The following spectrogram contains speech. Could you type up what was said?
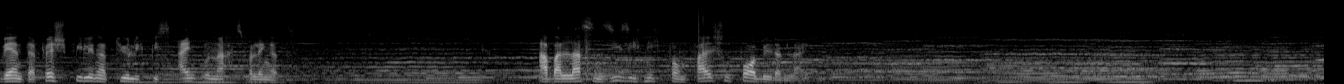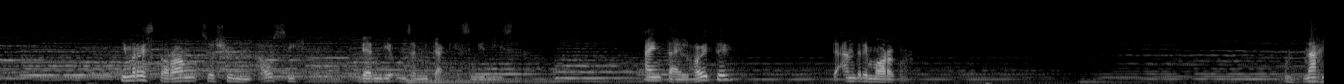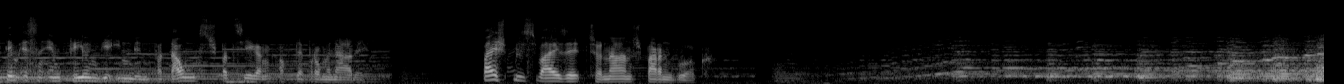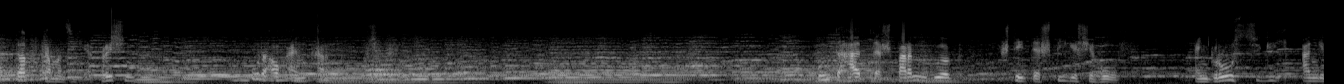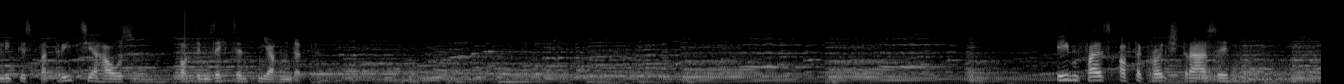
während der Festspiele natürlich bis 1 Uhr nachts verlängert. Aber lassen Sie sich nicht von falschen Vorbildern leiten. Im Restaurant zur schönen Aussicht werden wir unser Mittagessen genießen. Ein Teil heute, der andere morgen. Und nach dem Essen empfehlen wir Ihnen den Verdauungsspaziergang auf der Promenade. Beispielsweise zur nahen Sparrenburg. Dort kann man sich erfrischen oder auch einen Karten spielen. Unterhalb der Sparrenburg steht der Spiegische Hof ein großzügig angelegtes Patrizierhaus aus dem 16. Jahrhundert. Ebenfalls auf der Kreuzstraße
